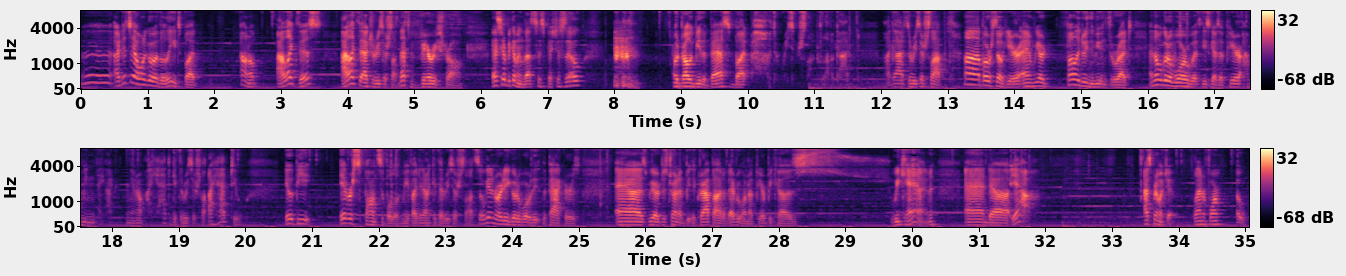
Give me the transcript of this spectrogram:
Uh, I did say I want to go with elites, but I don't know. I like this. I like the extra research slot. That's very strong. That's becoming less suspicious, though. would probably be the best, but oh, it's a research slot. For the love of God. My God, it's a research slot. Uh, but we're still here, and we are finally doing the mutant threat, and then we'll go to war with these guys up here. I mean, I, you know, I had to get the research slot. I had to. It would be irresponsible of me if I did not get that research slot. So we're getting ready to go to war with the Packers as we are just trying to beat the crap out of everyone up here because we can. And, uh, yeah. That's pretty much it. Land reform. Oh.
